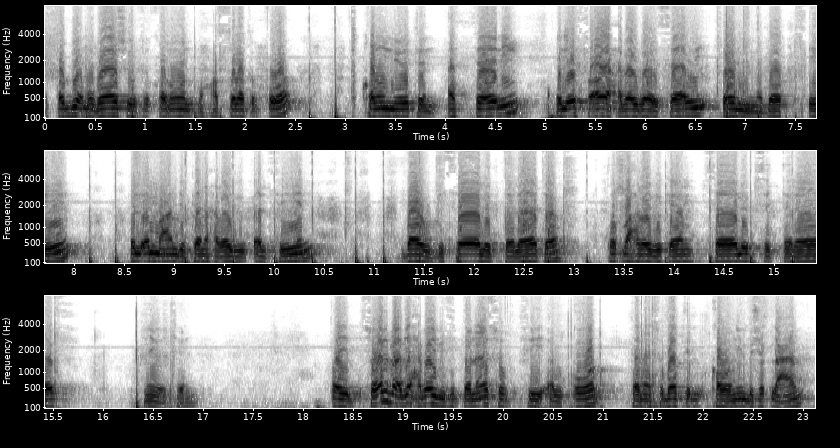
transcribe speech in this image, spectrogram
التطبيق مباشر في قانون محصلة القوى قانون نيوتن الثاني. ال FR يا حبايبي هيساوي m dot a ال m عندي بكام يا حبايبي؟ ب 2000 ضرب سالب 3 تطلع حبايبي كام؟ سالب 6000 نيوتن طيب سؤال بعديه حبايبي في التناسب في القوى تناسبات القوانين بشكل عام.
